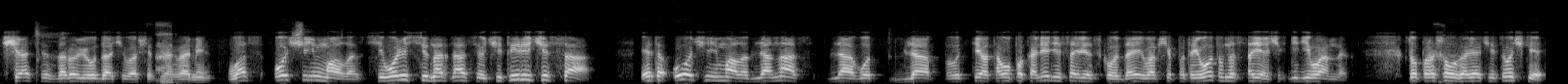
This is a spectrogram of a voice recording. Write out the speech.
Счастья, здоровья, удачи в вашей программе. Вас очень мало, всего лишь на всего 4 часа. Это очень мало для нас, для вот для вот того поколения советского, да и вообще патриотов настоящих, не диванных, кто прошел горячие точки.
